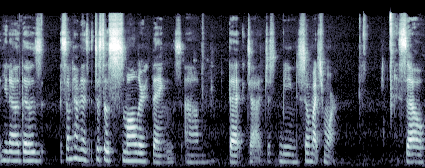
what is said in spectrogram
you know those sometimes it's just those smaller things um, that uh, just mean so much more. So,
